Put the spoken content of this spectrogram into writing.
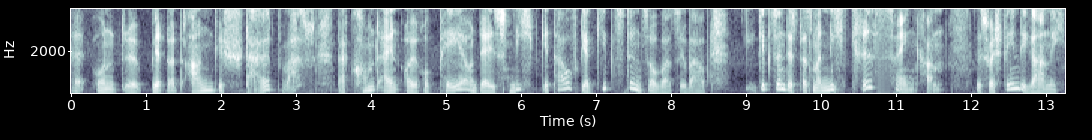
äh, und äh, wird dort angestarrt. Was? Da kommt ein Europäer und der ist nicht getauft. Ja, gibt's denn sowas überhaupt? Gibt's denn das, dass man nicht Christ sein kann? Das verstehen die gar nicht.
